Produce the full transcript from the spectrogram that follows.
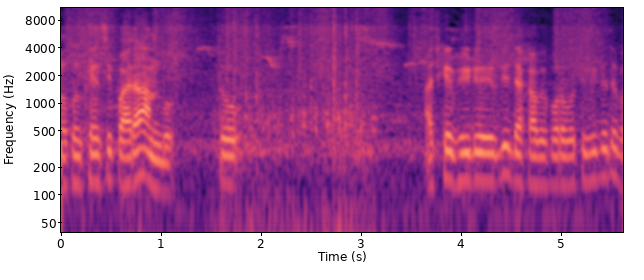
নতুন ফ্যান্সি পায়রা আনব। তো আজকের ভিডিও এবি দেখাবে পরবর্তী ভিডিওতে বাই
